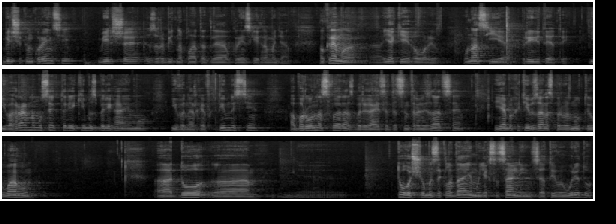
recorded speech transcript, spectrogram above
більше конкуренції, більше заробітна плата для українських громадян. Окремо, е, як я і говорив, у нас є пріоритети і в аграрному секторі, які ми зберігаємо, і в енергоефективності. Оборонна сфера, зберігається децентралізація. Я би хотів зараз привернути увагу е, до е, того, що ми закладаємо як соціальні ініціативи уряду.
